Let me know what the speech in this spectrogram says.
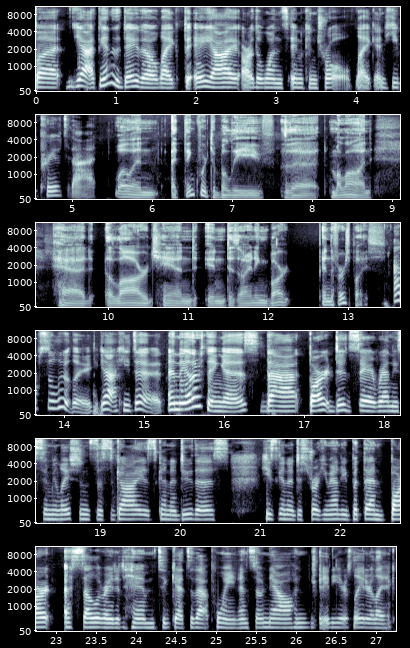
But yeah, at the end of the day, though, like the AI are the ones in control. Like, and he proved that. Well, and I think we're to believe that Milan had a large hand in designing Bart in the first place. Absolutely. Yeah, he did. And the other thing is that Bart did say, I ran these simulations. This guy is going to do this. He's going to destroy humanity. But then Bart accelerated him to get to that point. And so now, 180 years later, like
